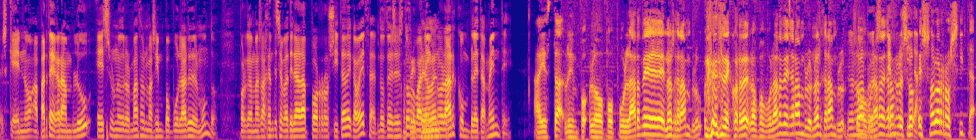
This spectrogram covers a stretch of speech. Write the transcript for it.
es que no, aparte Gran Blue es uno de los mazos más impopulares del mundo, porque además la gente se va a tirar a por rosita de cabeza, entonces esto lo van a ignorar completamente. Ahí está, lo, popular de... No es Gran Blue, recordad, lo popular de Gran Blue no es Gran Blue, No es lo Gran Blue, popular de Gran es Blue es, solo- Rosita. es solo Rosita.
